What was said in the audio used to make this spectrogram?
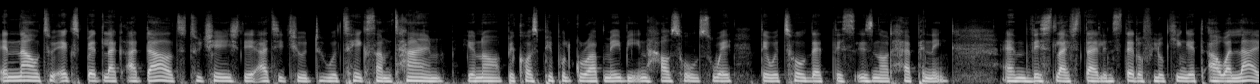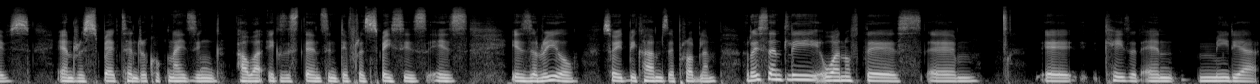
And now to expect like adults to change their attitude will take some time, you know, because people grew up maybe in households where they were told that this is not happening. And this lifestyle instead of looking at our lives and respect and recognizing our existence in different spaces is is real. So it becomes a problem. Recently one of the um, uh, KZN media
